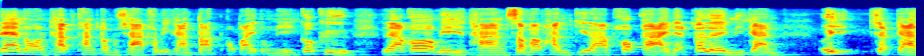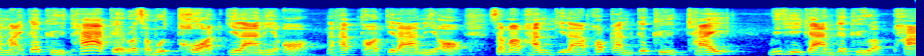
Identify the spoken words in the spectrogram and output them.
แน่นอนครับทางกัมพูชาเขามีการตัดออกไปตรงนี้ก็คือ แล้วก็มีทางสมาพันธ์กีฬาเพาะกายเนี่ยก็เลยมีการ เอ้ยจัดการใหม่ก็คือถ้าเกิดว่าสมมติถอดกีฬานี้ออกนะครับถอดกีฬานี้ออก สมาพันธ์กีฬาเพาะกันก็คือใช้วิธีการก็คือว่าผ่า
